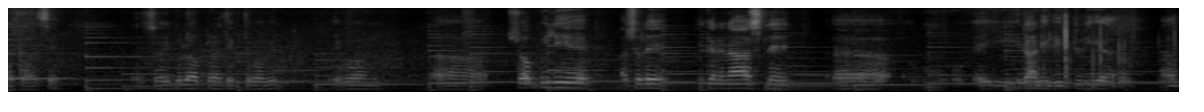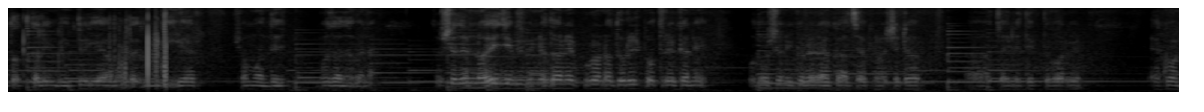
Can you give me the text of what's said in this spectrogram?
রাখা আছে। সো এগুলো আপনারা দেখতে পাবেন। এবং সব মিলিয়ে আসলে এখানে না আসলে এই রানী ভিক্টোরিয়া তৎকালীন ভিক্টোরিয়া, আমাদের ইয়ার সম্বন্ধে বোঝা যাবে না। তো সেজন্য এই যে বিভিন্ন ধরনের পুরনো দলিলপত্র এখানে প্রদর্শনী করে রাখা আছে, আপনারা সেটা চাইলে দেখতে পারবেন। এখন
